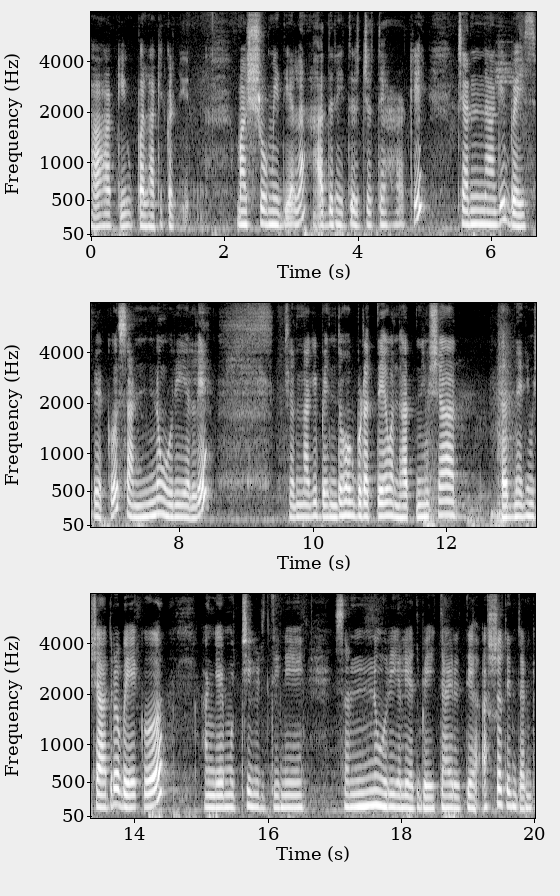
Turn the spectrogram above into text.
ಹಾಕಿ, ಉಪ್ಪಲ್ಲಿ ಹಾಕಿ ಕಟ್ಟಿ ಮಶ್ರೂಮ್ ಇದೆಯಲ್ಲ ಅದನ್ನ ಇದ್ರ ಜೊತೆ ಹಾಕಿ ಚೆನ್ನಾಗಿ ಬೇಯಿಸಬೇಕು. ಸಣ್ಣ ಉರಿಯಲ್ಲಿ ಚೆನ್ನಾಗಿ ಬೆಂದು ಹೋಗಿಬಿಡುತ್ತೆ. ಒಂದು ಹತ್ತು ನಿಮಿಷ, ಹದಿನೈದು ನಿಮಿಷ ಆದರೂ ಬೇಕು. ಹಾಗೆ ಮುಚ್ಚಿ ಇಡ್ತೀನಿ. ಸಣ್ಣ ಉರಿಯಲ್ಲಿ ಅದು ಬೇಯ್ತಾ ಇರುತ್ತೆ. ಅಷ್ಟೊತ್ತಿನ ತನಕ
